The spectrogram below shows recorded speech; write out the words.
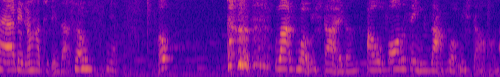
Okay, I didn't know how to do that, so yeah. Oh, that's what we started on. Out of all the things, that's what we start on.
